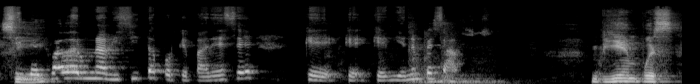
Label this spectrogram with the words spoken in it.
sí. y les va a dar una visita porque parece que, que, vienen pesados. Bien, pues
